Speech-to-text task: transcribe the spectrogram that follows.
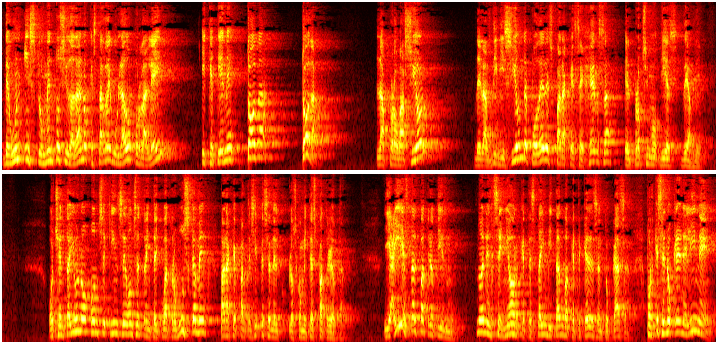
de un instrumento ciudadano que está regulado por la ley y que tiene toda, toda la aprobación de la división de poderes para que se ejerza el próximo 10 de abril. 81 11 15 11 34. Búscame para que participes en los comités patriota. Y ahí está el patriotismo, no en el Señor que te está invitando a que te quedes en tu casa, porque ese no cree en el INE,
